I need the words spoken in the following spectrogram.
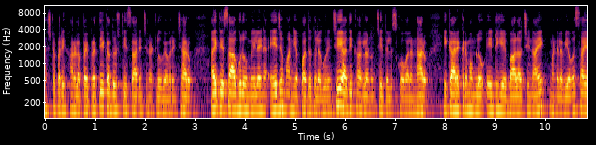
నష్టపరిహారాలపై ప్రత్యేక దృష్టి సారించినట్లు వివరించారు. అయితే సాగులో మేలైన యాజమాన్య పద్ధతుల గురించి అధికారుల నుంచి తెలుసుకోవాలన్నారు. ఈ కార్యక్రమంలో ఏడీఏ బాలాజీ నాయక్ మండల వ్యవసాయ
